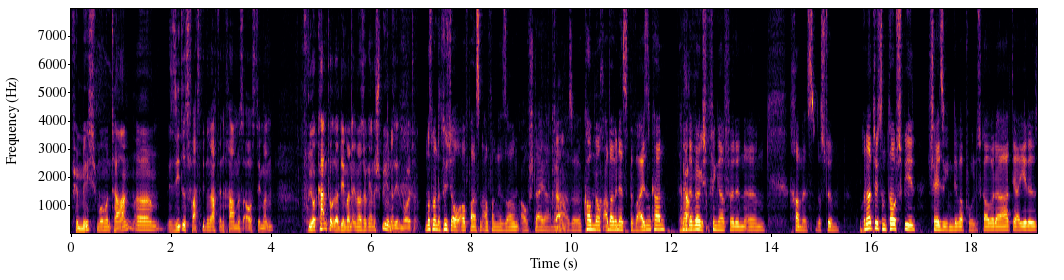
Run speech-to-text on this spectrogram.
für mich momentan äh, sieht es fast wieder nach den Ramos aus, den man früher kannte oder den man immer so gerne spielen ja. sehen wollte. Muss man natürlich auch aufpassen, Anfang der Saison, Aufsteiger. Ne? Also kaum noch, aber wenn er es beweisen kann, dann ja. hat er wirklich einen Finger für den ähm, James, das stimmt. Und natürlich zum Topspiel Chelsea gegen Liverpool. Ich glaube, da hat ja jede.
